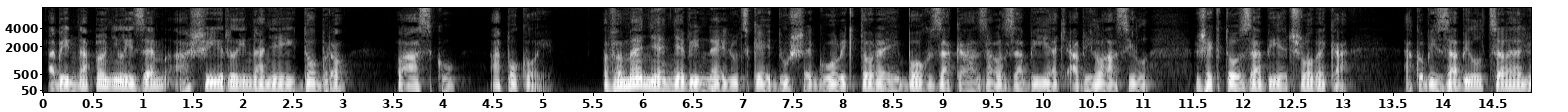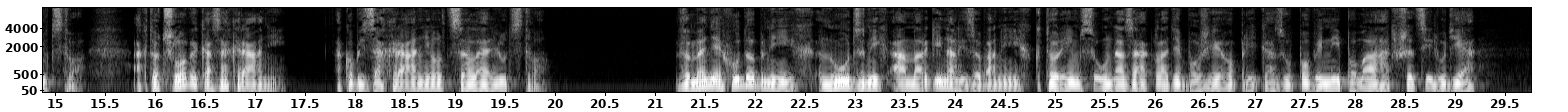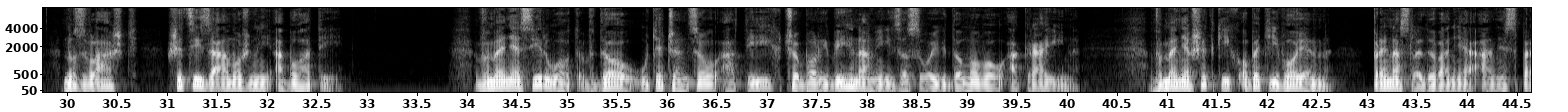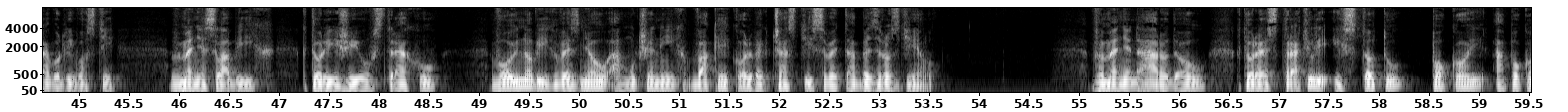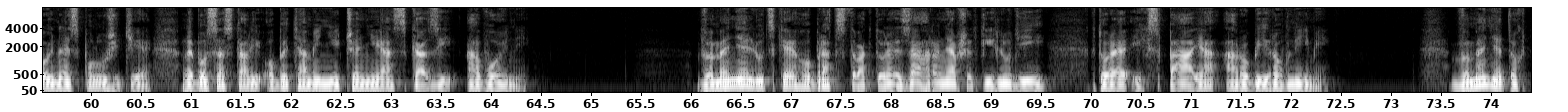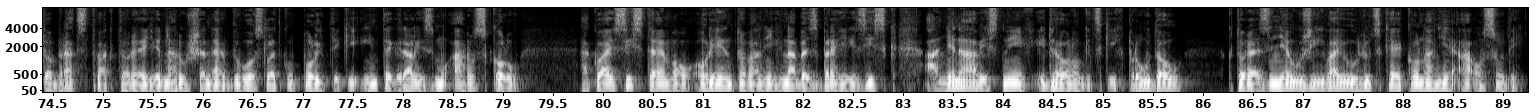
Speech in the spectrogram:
aby naplnili zem a šírili na nej dobro, lásku a pokoj. V mene nevinnej ľudskej duše, kvôli ktorej Boh zakázal zabíjať a vyhlásil, že kto zabije človeka, ako by zabil celé ľudstvo. A kto človeka zachráni, ako by zachránil celé ľudstvo. V mene chudobných, núdznych a marginalizovaných, ktorým sú na základe Božieho príkazu povinní pomáhať všetci ľudia, no zvlášť všetci zámožní a bohatí. V mene sirôt, vdov, utečencov a tých, čo boli vyhnaní zo svojich domovov a krajín. V mene všetkých obetí vojen, prenasledovania a nespravodlivosti. V mene slabých, ktorí žijú v strachu, vojnových väzňov a mučených v akejkoľvek časti sveta bez rozdielu. V mene národov, ktoré stratili istotu, pokoj a pokojné spolužitie, lebo sa stali obeťami ničenia, skazy a vojny. V mene ľudského bratstva, ktoré zahrňa všetkých ľudí, ktoré ich spája a robí rovnými. V mene tohto bratstva, ktoré je narušené v dôsledku politiky integralizmu a rozkolu, ako aj systémov orientovaných na bezbrehý zisk a nenávistných ideologických prúdov, ktoré zneužívajú ľudské konanie a osudy.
